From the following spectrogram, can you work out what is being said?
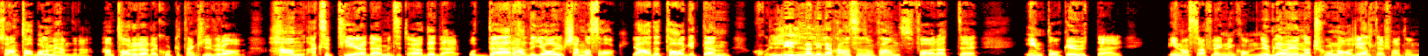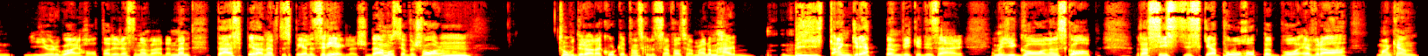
Så han tar bollen med händerna, han tar det röda kortet, han kliver av. Han accepterar därmed sitt öde där. Och där hade jag gjort samma sak. Jag hade tagit den lilla, lilla chansen som fanns för att eh, inte åka ut där innan straffläggningen kom. Nu blev han ju en nationalhjälte eftersom att de i Uruguay hatade resten av världen. Men där spelar han efter spelets regler, så där måste jag försvara honom. Mm. Tog det röda kortet han skulle straffas för. Men de här bitangreppen, vilket är så här, ja, men det är galenskap. Rasistiska påhoppet på Evra. Man kan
